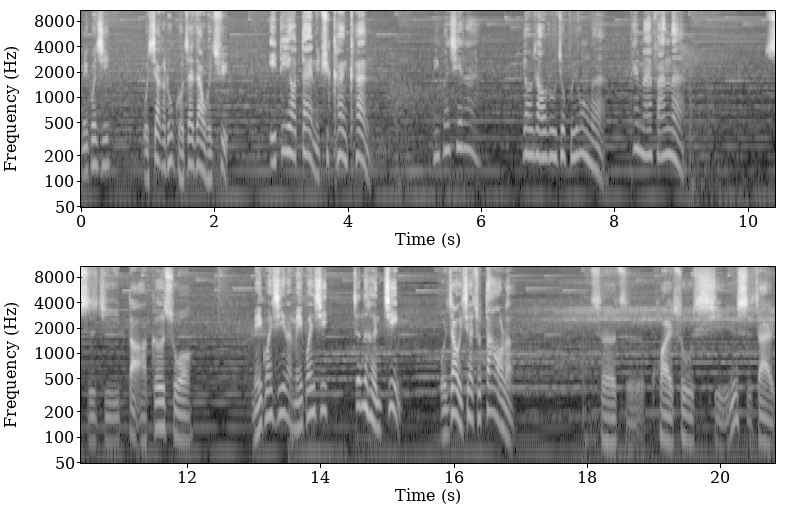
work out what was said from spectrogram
没关系，我下个路口再绕回去，一定要带你去看看。没关系啦，要绕路就不用了，太麻烦了。司机大哥说：“没关系了，没关系，真的很近，我绕一下就到了。车子快速行驶在雨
